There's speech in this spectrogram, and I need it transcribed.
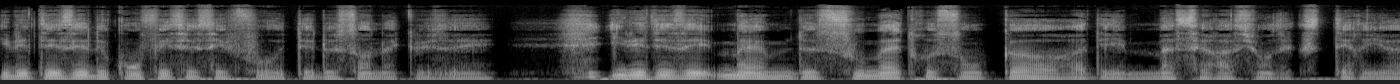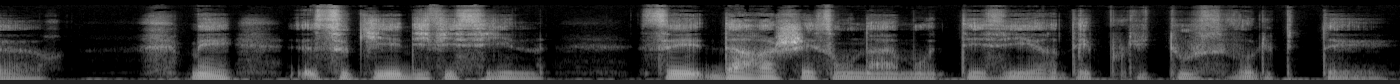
Il est aisé de confesser ses fautes et de s'en accuser. Il est aisé même de soumettre son corps à des macérations extérieures. Mais ce qui est difficile, c'est d'arracher son âme au désir des plus douces voluptés.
